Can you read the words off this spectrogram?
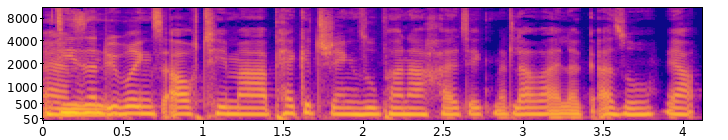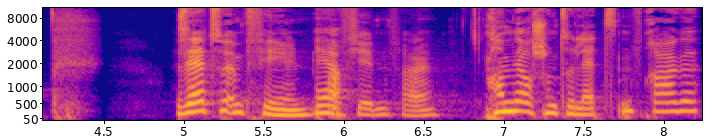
Ähm, Die sind übrigens auch Thema Packaging super nachhaltig mittlerweile. Also ja. Sehr zu empfehlen, Ja. auf jeden Fall. Kommen wir auch schon zur letzten Frage.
